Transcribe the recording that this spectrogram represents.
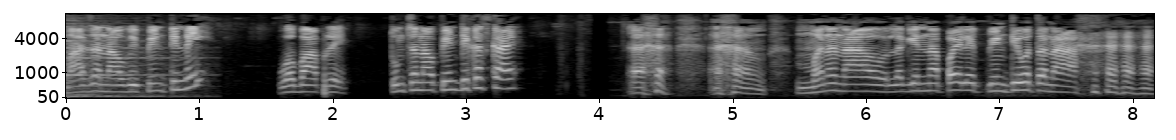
माझं नाव वी पिंटी नाही? व बापरे तुमचं नाव पिंटी कस काय? मन नाव लगीन ना पहिले पिंटी होत ना.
